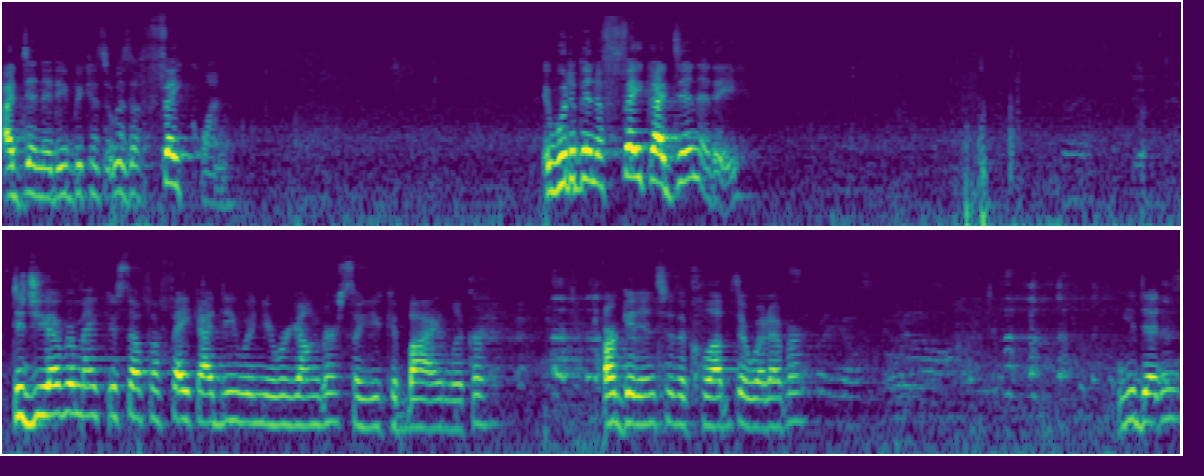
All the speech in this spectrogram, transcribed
identity because it was a fake one. It would have been a fake identity. Did you ever make yourself a fake ID when you were younger so you could buy liquor or get into the clubs or whatever? You didn't?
